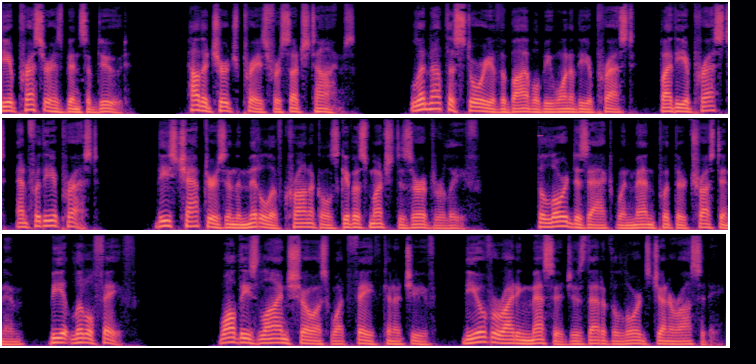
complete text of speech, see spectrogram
The oppressor has been subdued. How the church prays for such times. Let not the story of the Bible be one of the oppressed, by the oppressed, and for the oppressed. These chapters in the middle of Chronicles give us much deserved relief. The Lord does act when men put their trust in Him, be it little faith. While these lines show us what faith can achieve, the overriding message is that of the Lord's generosity.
